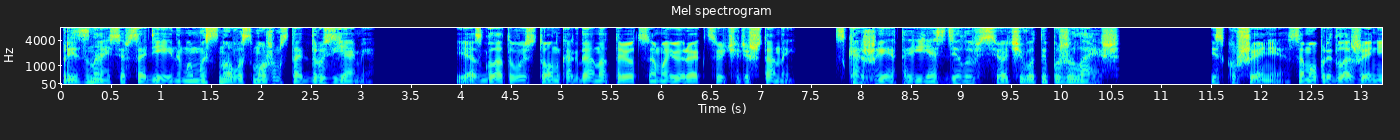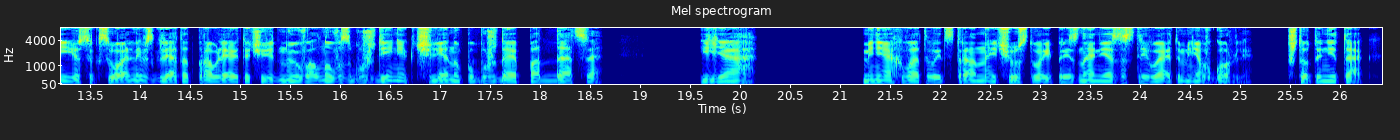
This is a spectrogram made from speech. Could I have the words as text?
«Признайся в содеянном, и мы снова сможем стать друзьями». Я сглатываю стон, когда она трется мою эрекцию через штаны. «Скажи это, и я сделаю все, чего ты пожелаешь». Искушение, само предложение, ее сексуальный взгляд отправляют очередную волну возбуждения к члену, побуждая поддаться. Я... Меня охватывает странное чувство, и признание застревает у меня в горле. Что-то не так.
